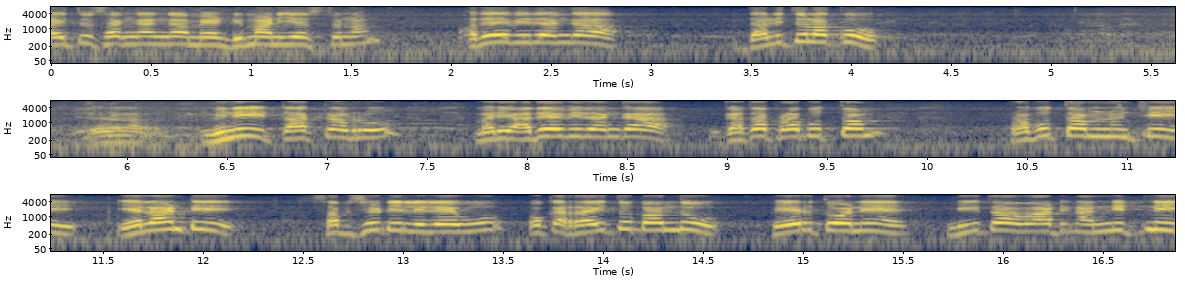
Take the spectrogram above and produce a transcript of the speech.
రైతు సంఘంగా మేము డిమాండ్ చేస్తున్నాం. అదేవిధంగా దళితులకు మినీ ట్రాక్టర్లు మరి అదేవిధంగా గత ప్రభుత్వం ప్రభుత్వం నుంచి ఎలాంటి సబ్సిడీలు లేవు. ఒక రైతు బంధు పేరుతోనే మిగతా వాటిని అన్నిటినీ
